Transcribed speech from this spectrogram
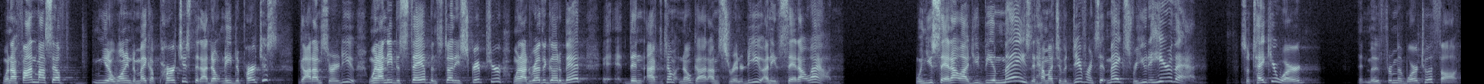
When I find myself, you know, wanting to make a purchase that I don't need to purchase, God, I'm surrendered to you. When I need to stay up and study scripture, when I'd rather go to bed, eh, then I have to tell myself, no, God, I'm surrendered to you. I need to say it out loud. When you say it out loud, you'd be amazed at how much of a difference it makes for you to hear that. So take your word that moved from a word to a thought.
